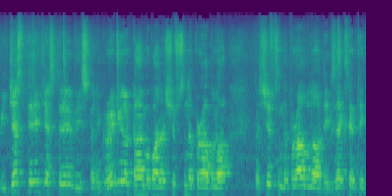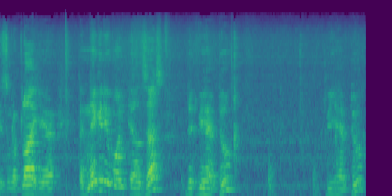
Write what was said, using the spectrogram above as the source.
We just did it yesterday. We spent a great deal of time about the shifts in the parabola. The shifts in the parabola are the exact same thing is going to apply here. The negative one tells us that we have to we have to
